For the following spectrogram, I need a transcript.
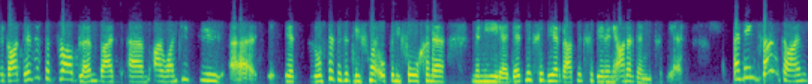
So God, this is the problem, but um, I want you to uh, dit los dit asseblief my op in die volgende maniere. Dit moet gebeur, dat moet gebeur en die ander ding moet gebeur. And then sometimes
